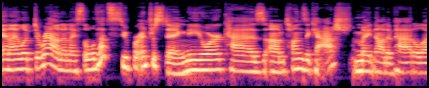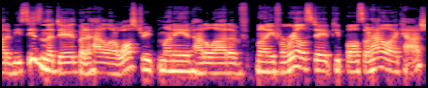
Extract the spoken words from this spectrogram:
And I looked around and I said, well, that's super interesting. New York has um, tons of cash. Might not have had a lot of VCs in the days, but it had a lot of Wall Street money. It had a lot of money from real estate people. So it had a lot of cash.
